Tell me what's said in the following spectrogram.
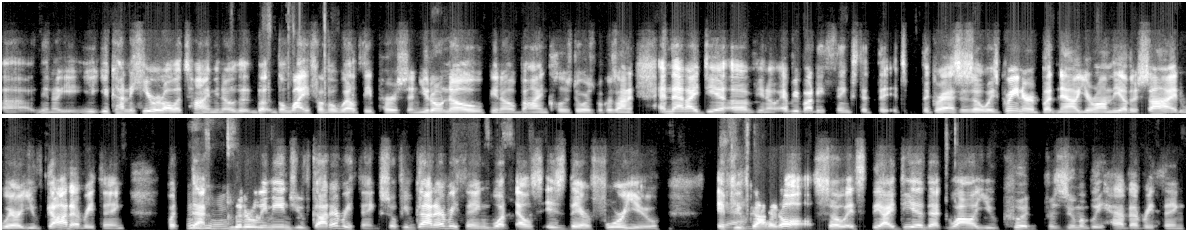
uh, you know, you, you kind of hear it all the time, you know, the, the, the life of a wealthy person. You don't know, you know, behind closed doors what goes on. And that idea of, you know, everybody thinks that the, it's the grass is always greener, but now you're on the other side where you've got everything, but that mm-hmm. literally means you've got everything. So if you've got everything, what else is there for you? If yeah. you've got it all. So it's the idea that while you could presumably have everything,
